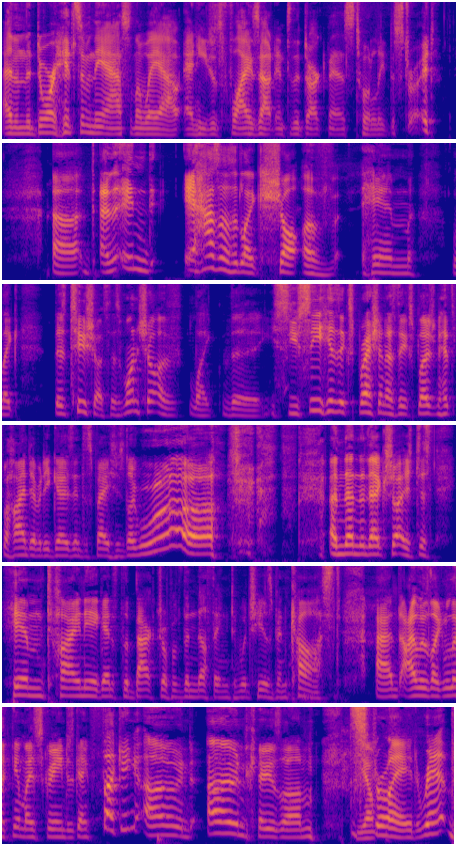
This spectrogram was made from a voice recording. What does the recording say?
And then the door hits him in the ass on the way out, and he just flies out into the darkness, totally destroyed. uh, and and it has a like shot of him like there's two shots. There's one shot of like the you see his expression as the explosion hits behind him and he goes into space. He's like whoa, and then the next shot is just him tiny against the backdrop of the nothing to which he has been cast. And I was like looking at my screen, just going fucking owned, owned, Kuzon, destroyed, rip.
